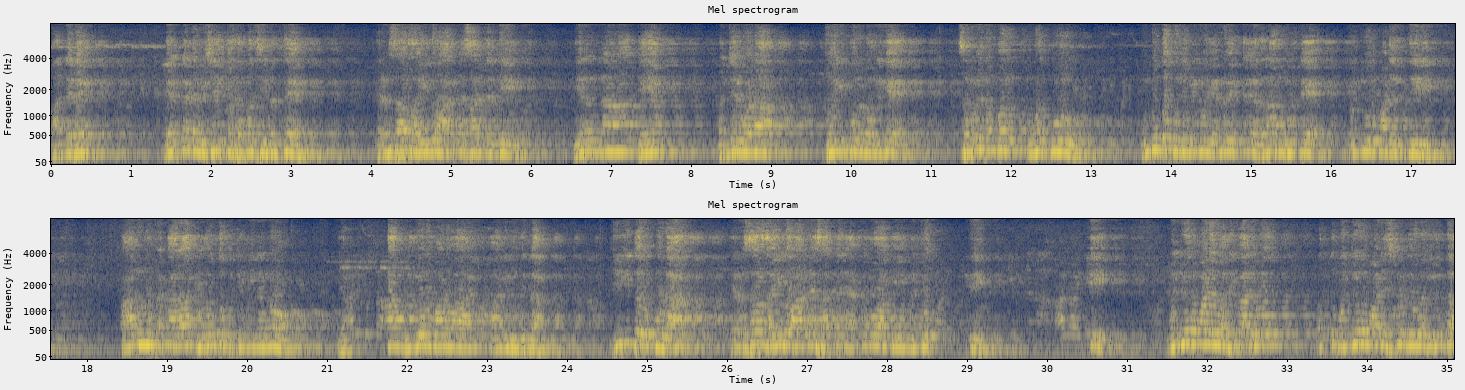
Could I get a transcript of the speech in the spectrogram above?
ಮಾನ್ಯರೇ ಮೇಲ್ಕಂಡ ವಿಷಯಕ್ಕೆ ಸಂಬಂಧಿಸಿದಂತೆ ಎರಡ್ ಸಾವಿರದ ಐದು ಆರನೇ ಸಾಲಿನಲ್ಲಿ ಈರಣ್ಣ ಜಯಂ ಮಂಜೇಗೌಡ ಜೋಗಿಪುರವರಿಗೆ ಸರ್ವೆ ನಂಬರ್ ಮೂವತ್ಮೂರು ಮುನ್ನೂತ್ತೊಂದು ಜಮೀನು ಎರಡು ಎಕರೆ ಹದಿನಾರು ಗುಂಟೆ ಮಂಜೂರು ಮಾಡಿರುತ್ತೀರಿ. ಕಾನೂನು ಪ್ರಕಾರ ಮುನ್ನೂತ್ತೊಂದು ಜಮೀನನ್ನು ಮಂಜೂರು ಮಾಡುವ ಆಗಿ- ಆಗಿರುವುದಿಲ್ಲ. ಹೀಗಿದ್ದರೂ ಕೂಡ ಎರಡ್ ಸಾವಿರದ ಐದು ಆರನೇ ಸಾಲಿನಲ್ಲಿ ಅಕ್ರಮವಾಗಿ ಮಂಜೂರು ಮಾಡಿರುತ್ತೀರಿ ಹಾಗಾಗಿ ಮಂಜೂರು ಮಾಡಿರುವ ಅಧಿಕಾರಿಗಳು ಮತ್ತು ಮಂಜೂರು ಮಾಡಿಸಿಕೊಂಡಿರುವ ವಿರುದ್ಧ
